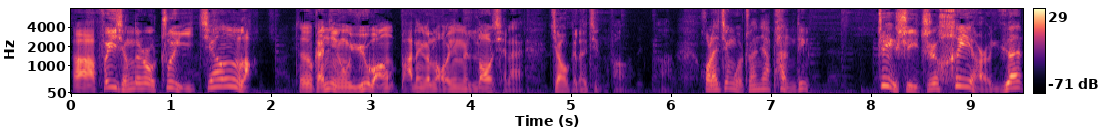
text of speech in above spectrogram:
啊，飞行的时候坠江了，他就赶紧用渔网把那个老鹰给捞起来，交给了警方。后来经过专家判定，这是一只黑耳鸢，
